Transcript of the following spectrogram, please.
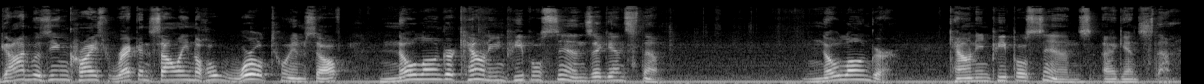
God was in Christ reconciling the whole world to himself, no longer counting people's sins against them. No longer counting people's sins against them.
